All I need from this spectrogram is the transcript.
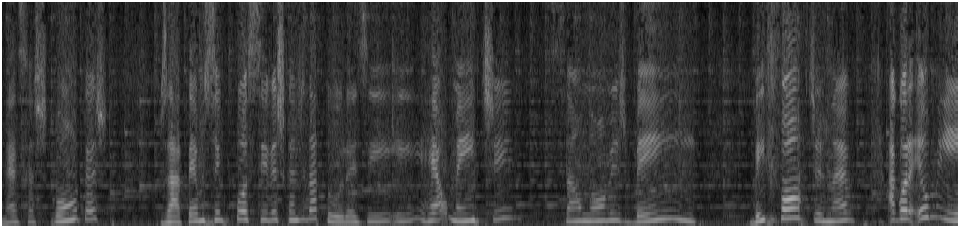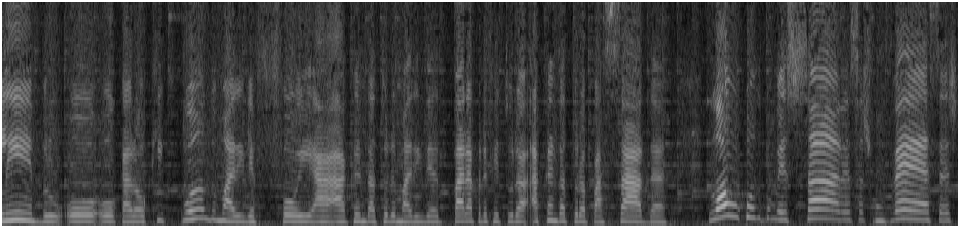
nessas contas, já temos cinco possíveis candidaturas e, e realmente são nomes bem bem fortes, né? Agora, eu me lembro, o, Carol, que quando Marília foi, a, a candidatura Marília para a prefeitura, a candidatura passada, logo quando começaram essas conversas,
